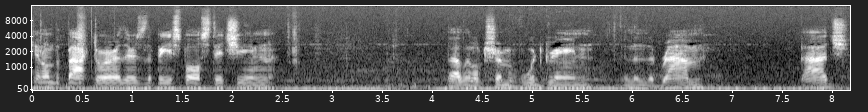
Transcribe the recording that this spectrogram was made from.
Get on the back door, there's the baseball stitching, that little trim of wood grain, and then the Ram badge.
